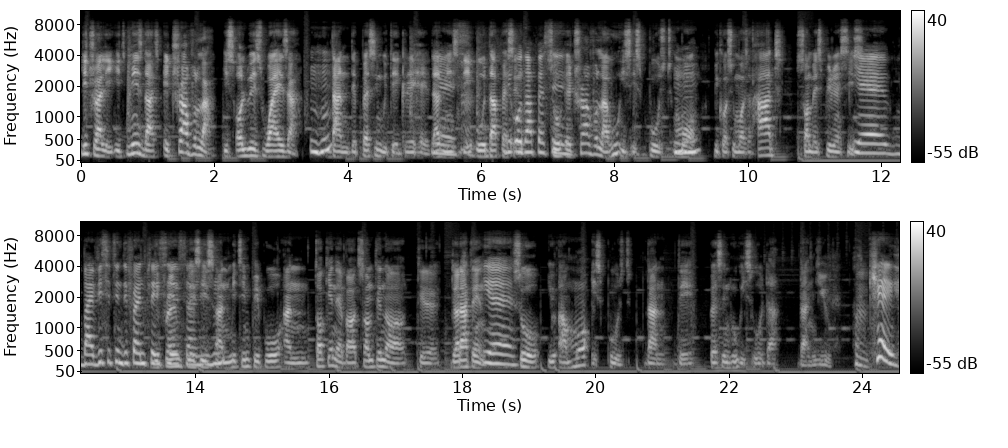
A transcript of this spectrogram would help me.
literally it means that a traveler is always wiser Mhm. than the person with a grey hair. That Yes. means the older person. older So person. a traveler who is exposed Mhm. more because you must have had some experiences. Yeah, by visiting different places. Different places and, and, mhm. meeting people and talking about something or the, the other thing. yeah. So you are more exposed than the person who is older than you. Okay,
